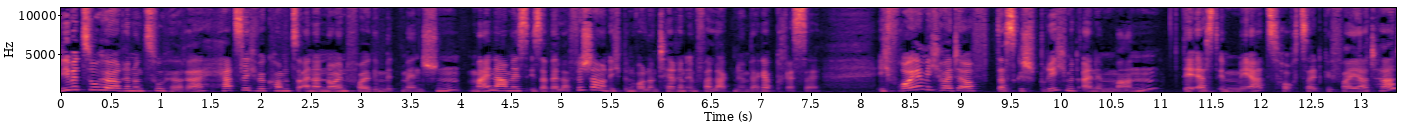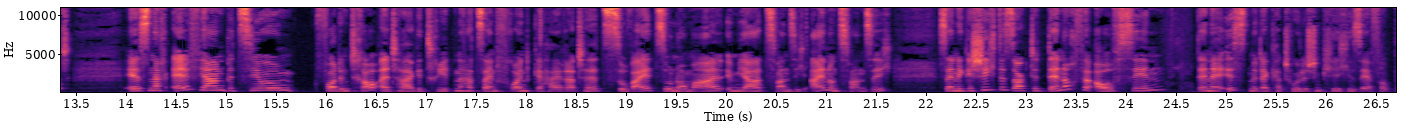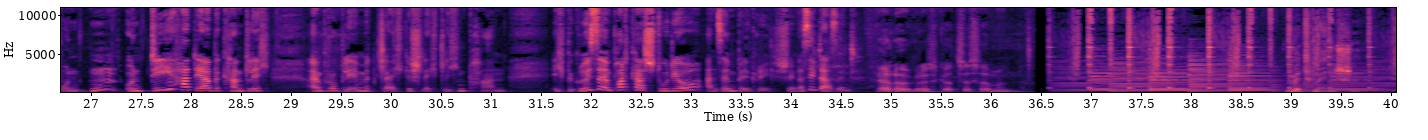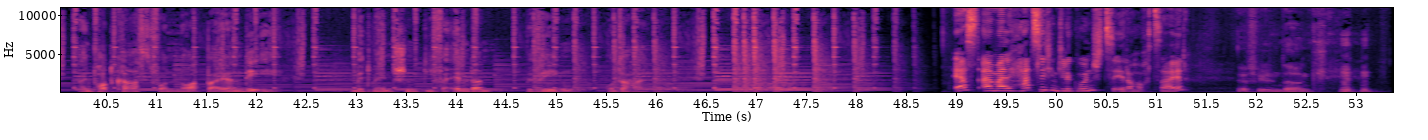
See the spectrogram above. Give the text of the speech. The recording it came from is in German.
Liebe Zuhörerinnen und Zuhörer, herzlich willkommen zu einer neuen Folge Mitmenschen. Mein Name ist Isabella Fischer und ich bin Volontärin im Verlag Nürnberger Presse. Ich freue mich heute auf das Gespräch mit einem Mann, der erst im März Hochzeit gefeiert hat. Er ist nach elf Jahren Beziehung vor den Traualtar getreten, hat seinen Freund geheiratet, soweit so normal im Jahr 2021. Seine Geschichte sorgte dennoch für Aufsehen, denn er ist mit der katholischen Kirche sehr verbunden und die hat ja bekanntlich ein Problem mit gleichgeschlechtlichen Paaren. Ich begrüße im Podcaststudio Anselm Bilgri. Schön, dass Sie da sind. Hallo, grüß Gott zusammen. Mitmenschen, ein Podcast von nordbayern.de. Mit Menschen, die verändern, bewegen, unterhalten. Erst einmal herzlichen Glückwunsch zu Ihrer Hochzeit. Ja, vielen Dank.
